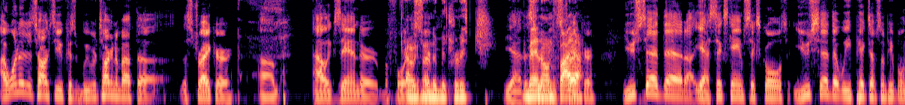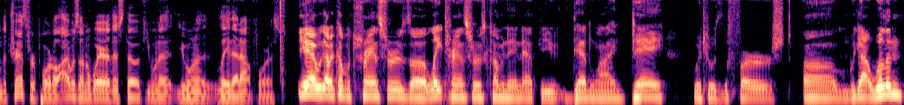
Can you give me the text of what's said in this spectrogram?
I wanted to talk to you because we were talking about the the striker um, Alexander before. the Alexander Serb- Mitrovic. yeah, the Man on fire. striker. You said that, uh, yeah, six games, six goals. You said that we picked up some people in the transfer portal. I was unaware of this, though. If you want to, you want to lay that out for us. Yeah, we got a couple transfers, uh, late transfers coming in at the deadline day, which was the first. Um, we got Willen,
